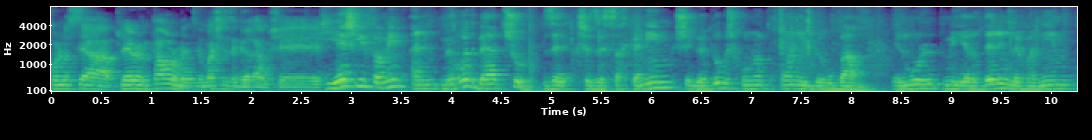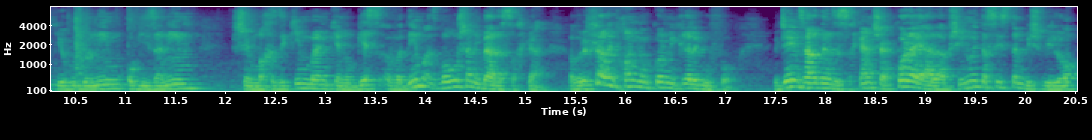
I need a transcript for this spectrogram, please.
כל נושא ה-player empowerment ומה שזה גרם, ש... כי יש לפעמים, אני מאוד בעד, שוב, זה, כשזה שחקנים שגדלו בשכונות עוני ברובם, אל מול מיליארדרים לבנים, יהודונים או גזענים, שמחזיקים בהם כנוגס עבדים, אז ברור שאני בעד השחקן. אבל אפשר לבחון גם כל מקרה לגופו. וג'יימס הרדן זה שחקן שהכל היה עליו, שינו את הסיסטם בשבילו.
